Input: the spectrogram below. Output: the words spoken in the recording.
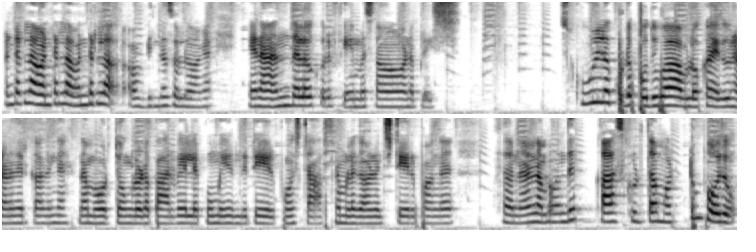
வண்டர்லா வண்டர்லா வண்டர்லா அப்படின்னு தான் சொல்லுவாங்க. ஏன்னா அந்தளவுக்கு ஒரு ஃபேமஸான பிளேஸ் ஸ்கூலில் கூட பொதுவாக அவ்வளோக்கா எதுவும் நடந்திருக்காதுங்க. நம்ம ஒருத்தவங்களோட பார்வையில் எப்பவுமே இருந்துகிட்டே இருப்போம். ஸ்டாஃப்ஸ் நம்மளை கவனிச்சிட்டே இருப்பாங்க. ஸோ அதனால் நம்ம வந்து காசு கொடுத்தா மட்டும் போதும்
